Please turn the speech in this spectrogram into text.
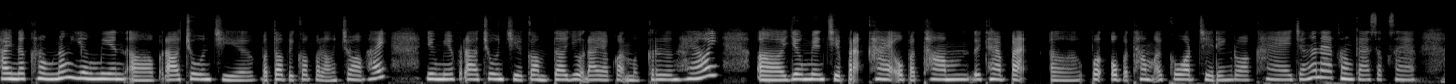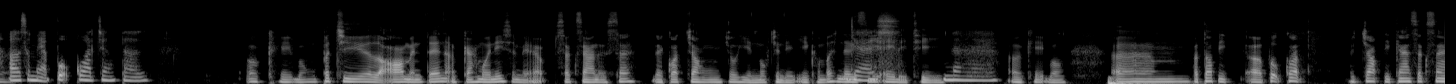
ហើយនៅក្នុងហ្នឹងយើងមានផ្ដល់ជូនជាបន្ទាប់ពីគាត់ប្រឡងជាប់ហើយយើងមានផ្ដល់ជូនជាកុំព្យូទ័រយកដៃឲ្យគាត់មួយគ្រឿងហើយយើងមានជាប្រាក់ខែឧបត្ថម្ភដូចថាប្រាក់ឧបត្ថម្ភឲ្យគាត់ជារៀងរាល់ខែអញ្ចឹងណាក្នុងការសិក្សាសម្រាប់ពួកគាត់អញ្ចឹងទៅ អូខេបងពិតជាល្អមែនទែនឱកាសមួយនេះសម្រាប់សិក្សានៅសិស្សដែលគាត់ចង់ចូលរៀនមុខជំនាញ e-commerce នៅ CADT ហ្នឹងហើយអូខេបងអឺបន្ទាប់ពីពួកគាត់បញ្ចប់ពីការសិក្សា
